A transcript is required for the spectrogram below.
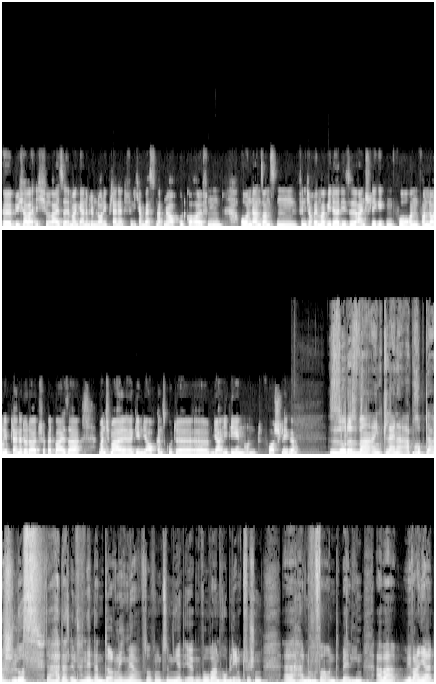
Äh, Bücher, ich reise immer gerne mit dem Lonely Planet, finde ich am besten, hat mir auch gut geholfen. Und ansonsten finde ich auch immer wieder diese einschlägigen Foren von Lonely Planet oder TripAdvisor. Manchmal geben die auch ganz gute äh, ja, Ideen und Vorschläge. So, das war ein kleiner abrupter Schluss. Da hat das Internet dann doch nicht mehr so funktioniert. Irgendwo war ein Problem zwischen äh, Hannover und Berlin. Aber wir waren ja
